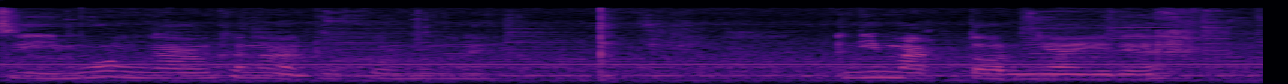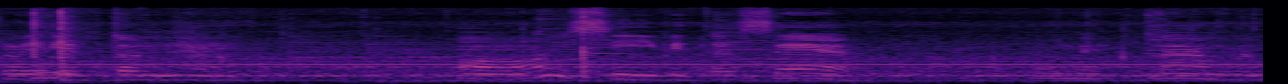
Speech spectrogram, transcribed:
สีม่วงงามขนาดทุกคนรู้ไหมอันนี้หมักตอนใหญ่เลยเราเห็นตอนใหญ่ อ๋อ สีบิตเตอร์แซ่บรู้ไหมหน้ามัน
